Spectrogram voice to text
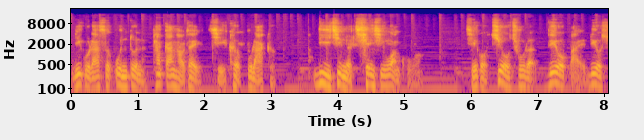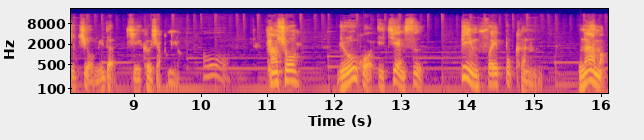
尼古拉斯·温顿呢，他刚好在捷克布拉格，历尽了千辛万苦哦，结果救出了六百六十九名的捷克小朋友。哦，他说，如果一件事并非不可能，那么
